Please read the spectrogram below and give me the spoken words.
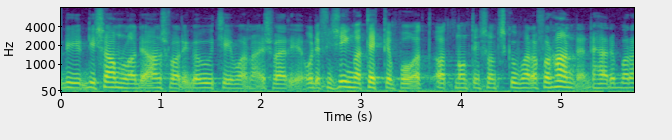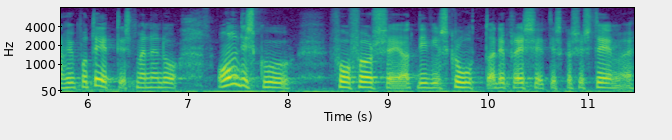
de, de samlade ansvariga utgivarna i Sverige, och det finns inga tecken på att, att någonting sånt skulle vara för handen, det här är bara hypotetiskt, men ändå, om de skulle få för sig att de vill skrota det pressetiska systemet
